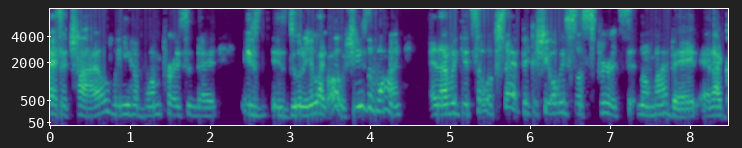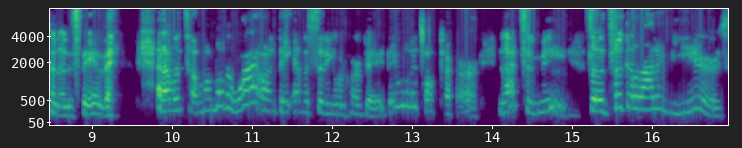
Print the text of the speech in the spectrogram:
as a child, when you have one person that is is doing it, you're like, oh, she's the one. And I would get so upset because she always saw spirits sitting on my bed and I couldn't understand that. And I would tell my mother, why aren't they ever sitting on her bed? They want to talk to her, not to me. So it took a lot of years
